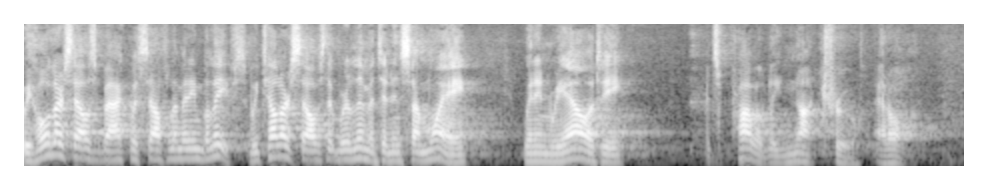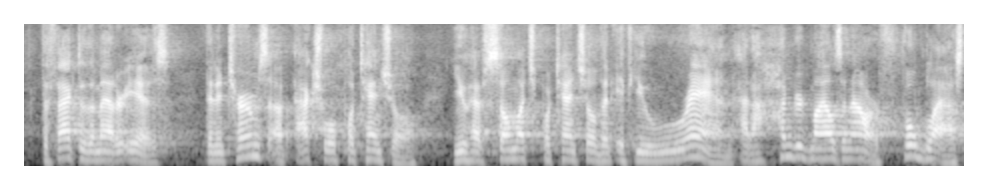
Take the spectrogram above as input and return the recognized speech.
We hold ourselves back with self limiting beliefs. We tell ourselves that we're limited in some way, when in reality, it's probably not true at all. The fact of the matter is that, in terms of actual potential, you have so much potential that if you ran at 100 miles an hour, full blast,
